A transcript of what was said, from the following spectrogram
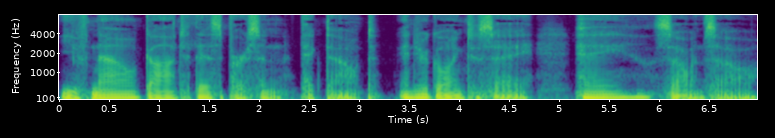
you've now got this person picked out, and you're going to say, Hey, so and so,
